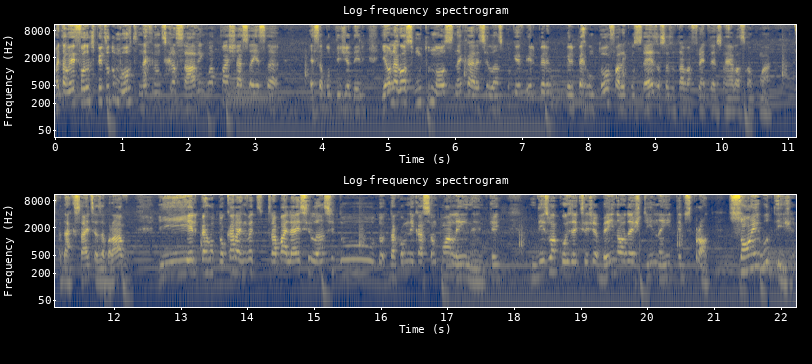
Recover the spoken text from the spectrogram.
Mas talvez foi o espírito do morto, né? Que não descansava enquanto não achasse aí essa, essa botija dele. E é um negócio muito nosso, né, cara, esse lance, porque ele, ele perguntou, falei com o César, o César estava à frente dessa relação com a, a Darkseid, César Bravo, e ele perguntou, cara, a gente vai trabalhar esse lance do, do da comunicação com além, né? Porque diz uma coisa que seja bem nordestina aí, temos pronto. Sonho e botija.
